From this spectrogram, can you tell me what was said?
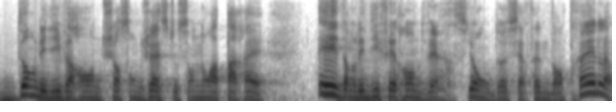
dans les différentes chansons de geste où son nom apparaît, et dans les différentes versions de certaines d'entre elles,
